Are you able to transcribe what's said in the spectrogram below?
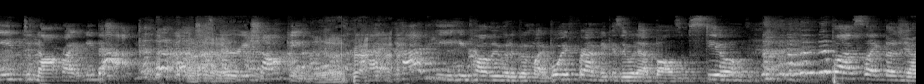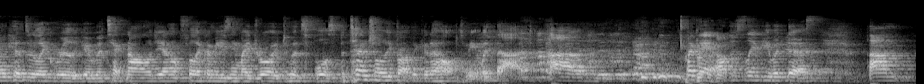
he did not write me back, which is very shocking. Had he, he probably would have been my boyfriend because he would have balls of steel. Plus, like those young kids are like really good with technology. I don't feel like I'm using my droid to its fullest potential. He probably could have helped me with that. Um, okay, I'll just leave you with this. Um,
